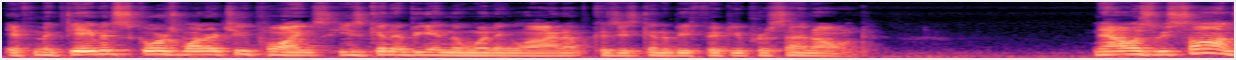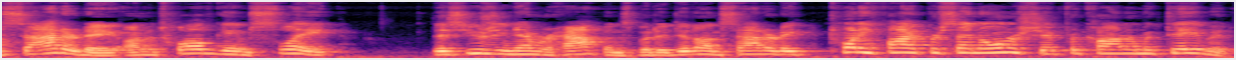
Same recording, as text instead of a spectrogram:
if McDavid scores one or two points, he's going to be in the winning lineup because he's going to be 50% owned. Now, as we saw on Saturday on a 12 game slate, this usually never happens, but it did on Saturday 25% ownership for Connor McDavid.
